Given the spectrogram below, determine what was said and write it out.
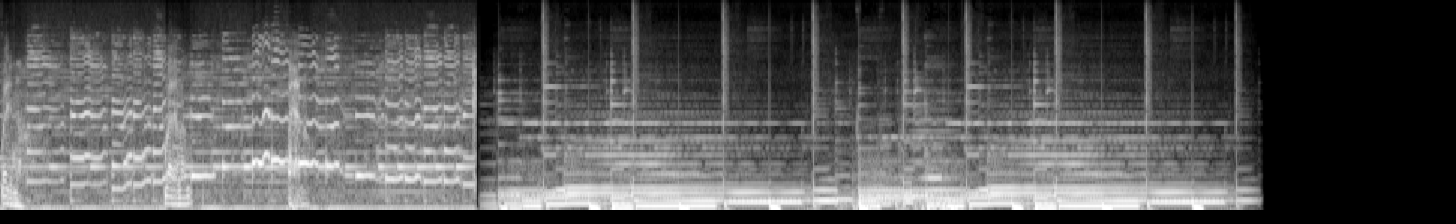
വരുന്നോ. വരണം.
